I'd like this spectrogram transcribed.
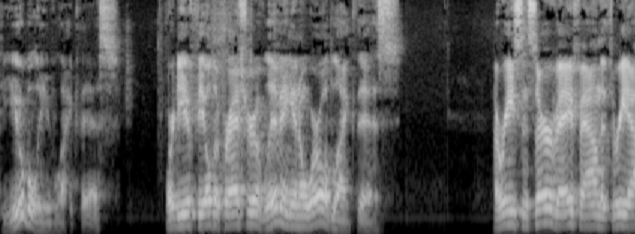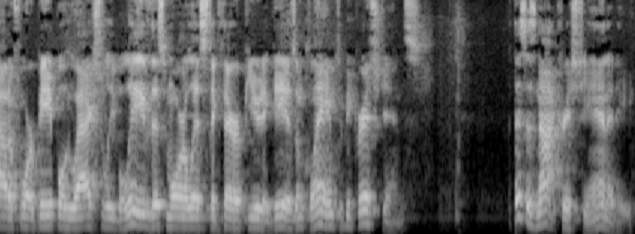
Do you believe like this? Or do you feel the pressure of living in a world like this? A recent survey found that three out of four people who actually believe this moralistic therapeutic deism claim to be Christians. But this is not Christianity.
